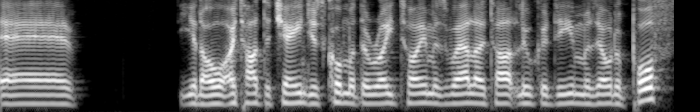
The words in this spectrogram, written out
Uh, you know, I thought the changes come at the right time as well. I thought Luca Digne was out of puff,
